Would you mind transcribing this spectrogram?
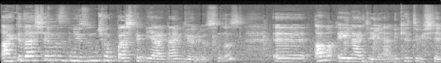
arkadaşlarınızın yüzünü çok başka bir yerden görüyorsunuz. Ee, ama eğlenceli yani kötü bir şey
